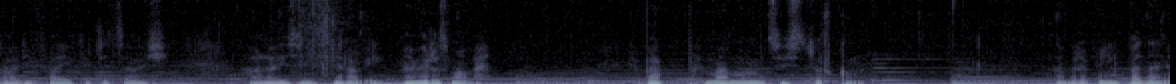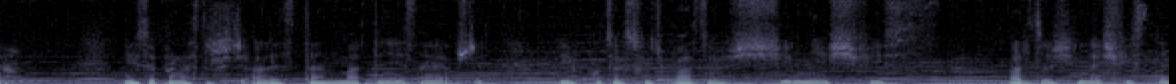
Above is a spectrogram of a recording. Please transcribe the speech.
pali fajkę czy coś, ale nic nie robi. Mamy rozmowę. Chyba, chyba mamy coś z córką. Dobra, wynik badania. Nie chcę pana straszyć, ale stan Marty nie jest najlepszy. W jej płucach słychać bardzo silnie świst... bardzo silne świsty.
